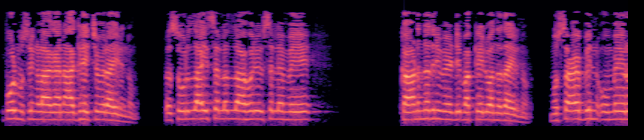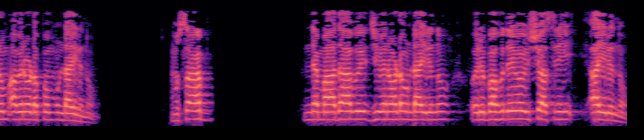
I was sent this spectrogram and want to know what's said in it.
ഇപ്പോൾ മുസ്ലിങ്ങളാകാൻ ആഗ്രഹിച്ചവരായിരുന്നു. റസൂലി സല്ലാഹു അലൈഹി വസ്ലമയെ കാണുന്നതിന് വേണ്ടി മക്കയിൽ വന്നതായിരുന്നു. മുസാബ് ബിൻ ഉമേറും അവരോടൊപ്പം ഉണ്ടായിരുന്നു. മുസാബിന്റെ മാതാവ് ജീവനോടെ ഉണ്ടായിരുന്നു. ഒരു ബഹുദൈവ വിശ്വാസിനി ആയിരുന്നു.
